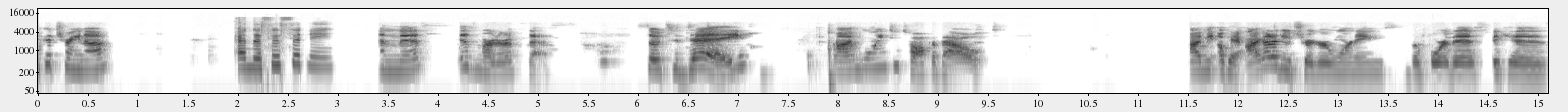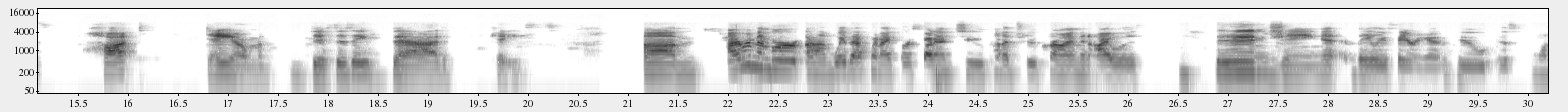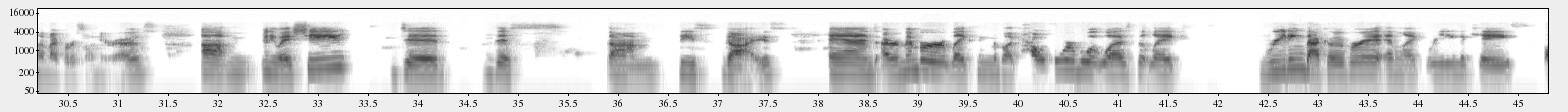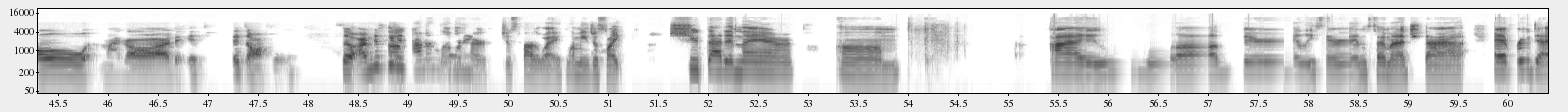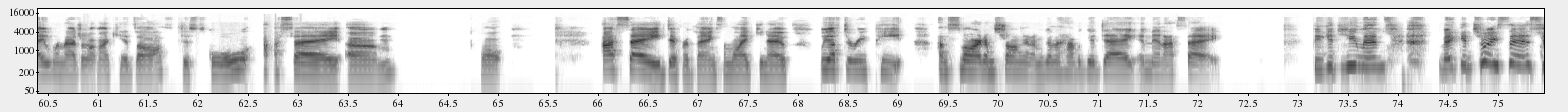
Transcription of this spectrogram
I'm Katrina. And this is Sydney. And this is Murder Obsessed. So today I'm going to talk about. I mean, okay, I gotta do trigger warnings before this because hot damn, this is a bad case. Um, I remember um, way back when I first got into kind of true crime, and I was binging Bailey Sarian, who is one of my personal heroes. Um, anyway, she did this um these guys and I remember like thinking of like how horrible it was, but like reading back over it and like reading the case, oh my god, it's it's awful. So I'm just gonna um, I'm in love with her, just by the way. Let me just like shoot that in there. Um I love Bailey Sarian so much that every day when I drop my kids off to school, I say, um, well, I say different things. I'm like, you know, we have to repeat. I'm smart, I'm strong, and I'm gonna have a good day. And then I say, be good humans, make good choices.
